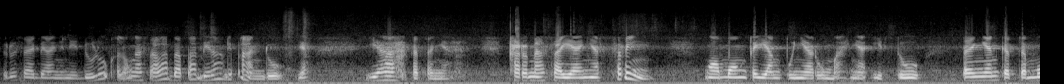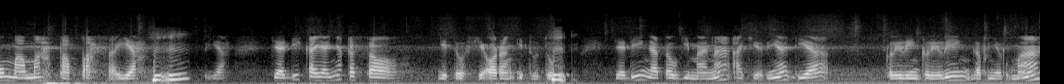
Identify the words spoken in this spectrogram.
Terus saya bilang ini dulu kalau nggak salah bapak bilang di Pandu ya. Ya katanya karena sayanya sering ngomong ke yang punya rumahnya itu pengen ketemu mamah papa saya Mm-mm. gitu ya. Jadi kayaknya kesel gitu si orang itu tuh. Hmm. Jadi nggak tahu gimana akhirnya dia keliling-keliling nggak punya rumah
